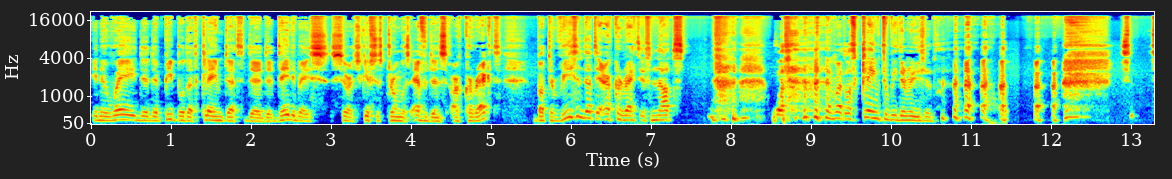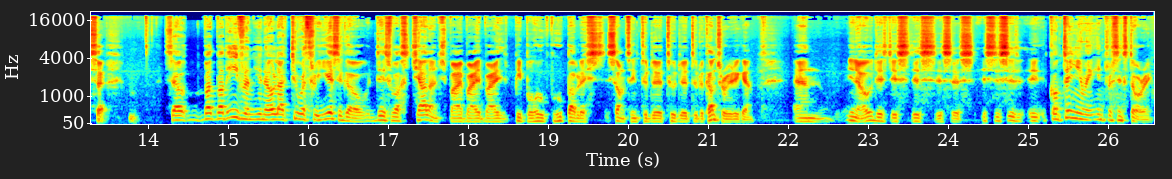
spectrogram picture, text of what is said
in a way, the, the people that claim that the, the database search gives the strongest evidence are correct, but the reason that they are correct is not what what was claimed to be the reason. so so, but but even you know, like two or three years ago, this was challenged by by, by people who, who published something to the to the to the contrary again, and you know, this this this this is this is a continuing interesting story.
